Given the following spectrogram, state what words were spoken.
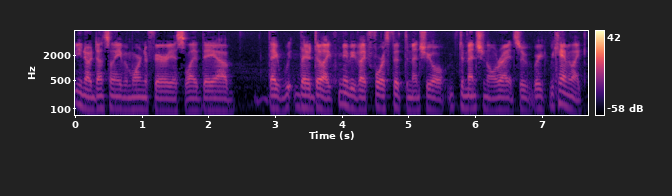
you know done something even more nefarious, like they uh, they they're, they're like maybe like fourth, fifth dimensional dimensional, right? So we we can't even like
